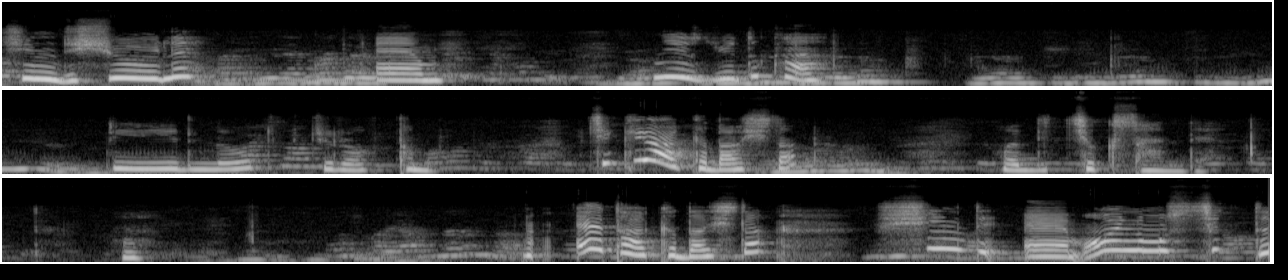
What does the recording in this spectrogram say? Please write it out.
Şimdi şöyle em, ne yazıyorduk ha? Reload craft tamam. Çıkıyor arkadaşlar. Hadi çık sen de. Evet arkadaşlar. Şimdi em, oyunumuz çıktı.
